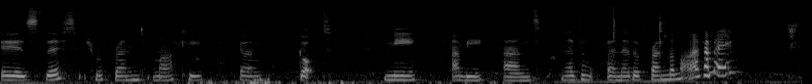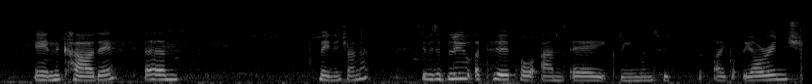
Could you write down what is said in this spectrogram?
is this, which my friend Marky um, got me, Abby, and another another friend I'm not name in Cardiff. Um, made in China. There was a blue, a purple, and a green one. Too. I got the orange,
